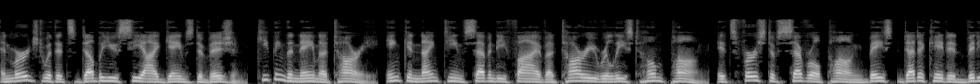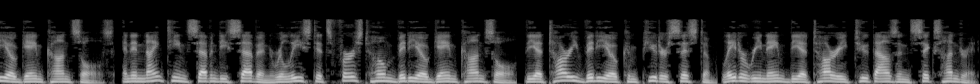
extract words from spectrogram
and merged with its WCI Games division, keeping the name Atari, Inc. In 1975 Atari released Home Pong, its first of several Pong-based dedicated video game consoles, and in 1977 released its first home video game console, the Atari Video Computer System later renamed the Atari 2600.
